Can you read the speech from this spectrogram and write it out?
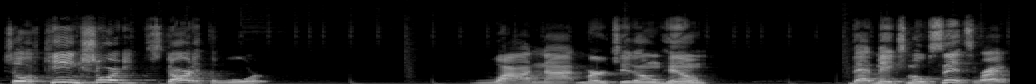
So if King Shorty started the war, why not merch it on him? That makes most sense, right?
